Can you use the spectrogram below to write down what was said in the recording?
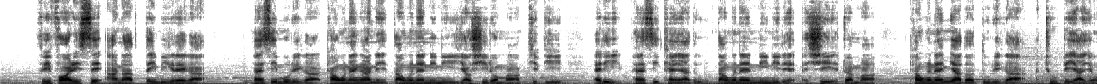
။ဖေဖော်ဝါရီစစ်အာဏာသိမ်းပြီးကတည်းကဖမ်းဆီးမှုတွေကထောင်ကနန်းကနေတောင်ကနန်းနီးနီးရောက်ရှိတော့မှဖြစ်ပြီးအဲ့ဒီဖမ်းဆီးခံရသူတောင်ကနန်းနီးနေတဲ့အရေးအတွက်မှာ ထောင်ကနန်းမြသောသူတွေကအထူးတရားရုံ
